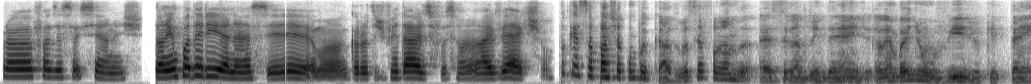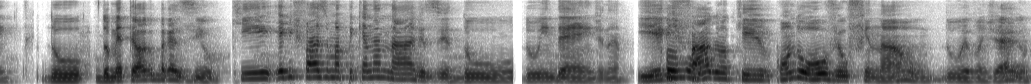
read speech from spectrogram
pra fazer essas cenas. Então nem poderia, né, ser uma garota de verdade se fosse uma live action. Porque essa parte é complicada. Você falando esse lance do In The End, eu lembrei de um vídeo que tem do, do Meteoro Brasil, que eles fazem uma pequena análise do, do In The End, né? E eles Uhum. falam que quando houve o final do Evangelho,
